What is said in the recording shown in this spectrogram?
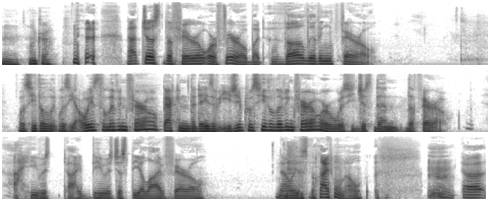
Hmm, okay. Not just the pharaoh or pharaoh, but the living pharaoh. Was he the was he always the living pharaoh? Back in the days of Egypt, was he the living pharaoh, or was he just then the pharaoh? Ah, he was I he was just the alive pharaoh. Now he's I don't know. uh,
